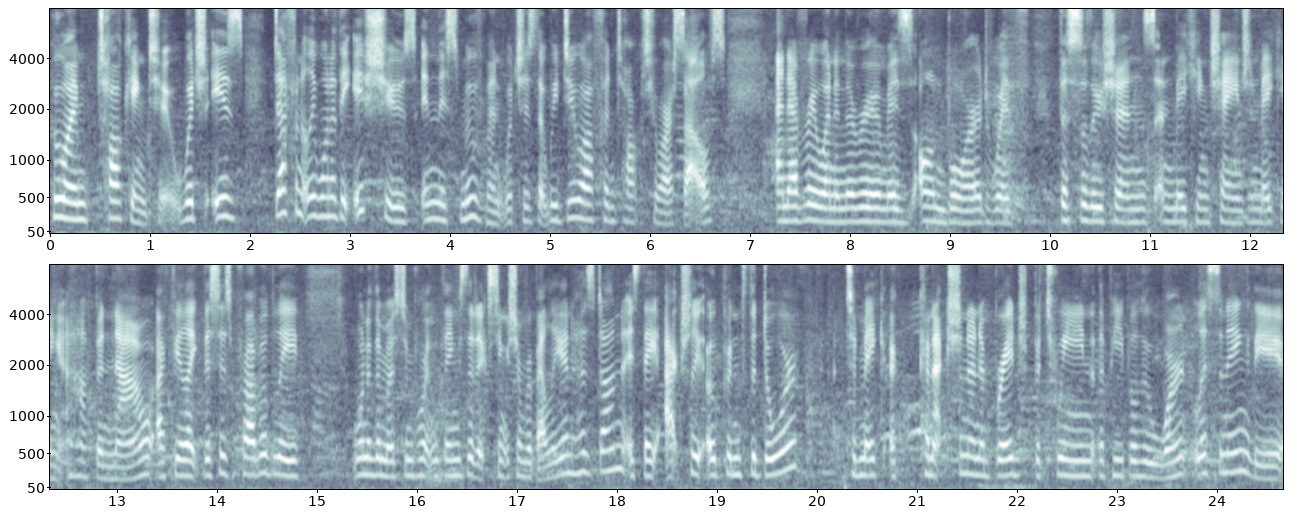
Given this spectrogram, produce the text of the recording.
who I'm talking to, which is definitely one of the issues in this movement, which is that we do often talk to ourselves, and everyone in the room is on board with the solutions and making change and making it happen now. I feel like this is probably one of the most important things that Extinction Rebellion has done is they actually opened the door to make a connection and a bridge between the people who weren't listening, the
